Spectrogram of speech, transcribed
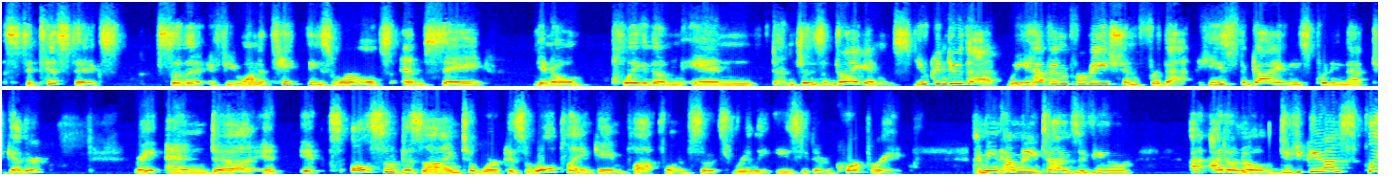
statistics so that if you want to take these worlds and say, you know, play them in Dungeons and Dragons. You can do that. We have information for that. He's the guy who's putting that together, right? And uh, it, it's also designed to work as a role playing game platform, so it's really easy to incorporate. I mean, how many times have you? I, I don't know. Did you guys play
